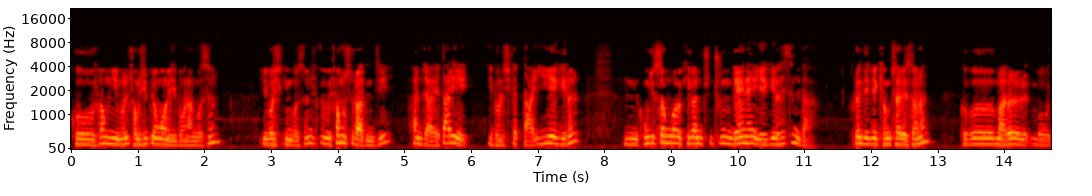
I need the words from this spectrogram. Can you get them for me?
그 형님을 정신병원에 입원한 것은 입원시킨 것은 그 형수라든지 환자의 딸이 입원을 시켰다 이 얘기를 음, 공직선거 기간 중- 중 내내 얘기를 했습니다. 그런데 이제 경찰에서는 그 말을 뭐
